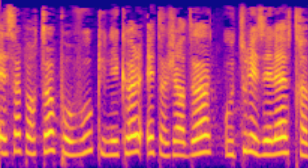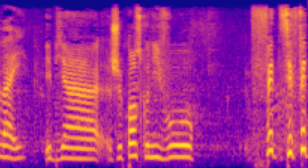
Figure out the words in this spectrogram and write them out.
est-ce important pour vous qu'une école ait un jardin où tous les élèves travaillent? Eh bien, je pense qu'au niveau, c'est fait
